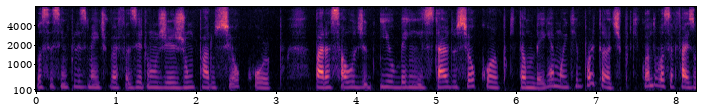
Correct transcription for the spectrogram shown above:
você simplesmente vai fazer um jejum para o seu corpo, para a saúde e o bem-estar do seu corpo, que também é muito importante, porque quando você faz um,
